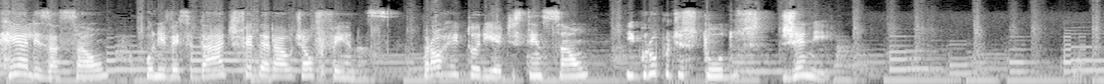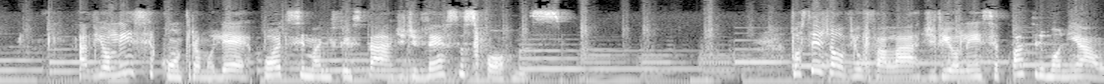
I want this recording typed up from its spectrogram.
Realização Universidade Federal de Alfenas, Pró-Reitoria de Extensão e Grupo de Estudos GENI. A violência contra a mulher pode se manifestar de diversas formas. Você já ouviu falar de violência patrimonial?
